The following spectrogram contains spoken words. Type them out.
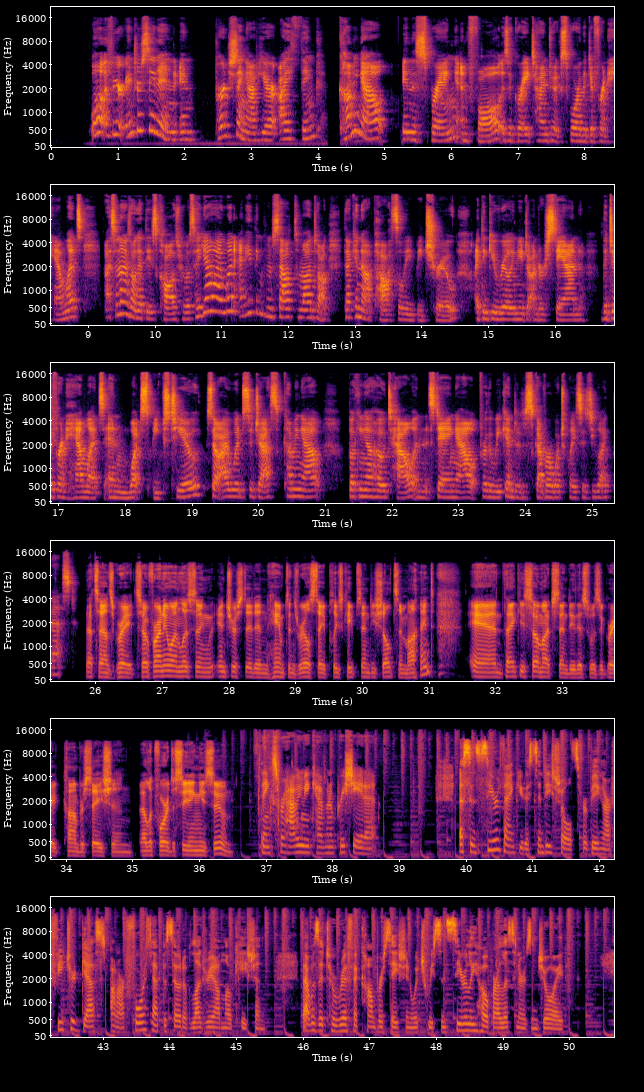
Well, if you're interested in in purchasing out here, I think coming out in the spring and fall is a great time to explore the different hamlets. Uh, sometimes I'll get these calls. People say, "Yeah, I want anything from South to Montauk." That cannot possibly be true. I think you really need to understand the different hamlets and what speaks to you. So I would suggest coming out booking a hotel and staying out for the weekend to discover which places you like best. That sounds great. So, for anyone listening interested in Hampton's real estate, please keep Cindy Scholz in mind. And thank you so much, Cindy. This was a great conversation. I look forward to seeing you soon. Thanks for having me, Kevin. Appreciate it. A sincere thank you to Cindy Scholz for being our featured guest on our fourth episode of Luxury on Location. That was a terrific conversation, which we sincerely hope our listeners enjoyed.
